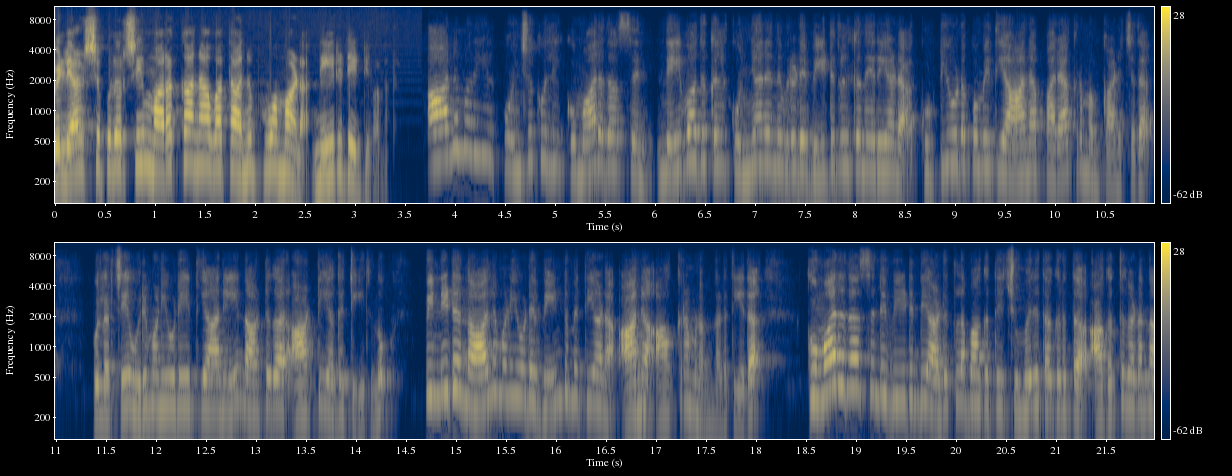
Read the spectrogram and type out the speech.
വെള്ളിയാഴ്ച പുലർച്ചെ മറക്കാനാവാത്ത അനുഭവമാണ് നേരിടേണ്ടി വന്നത്. ആനമറയിൽ പുഞ്ചക്കൊല്ലി കുമാരദാസൻ നെയ്വാതുക്കൽ കുഞ്ഞാൻ എന്നിവരുടെ വീടുകൾക്ക് നേരെയാണ് കുട്ടിയോടൊപ്പം എത്തിയ ആന പരാക്രമം കാണിച്ചത്. പുലർച്ചെ ഒരു മണിയോടെ എത്തിയ ആനയെ നാട്ടുകാർ ആട്ടിയകറ്റിയിരുന്നു പിന്നീട് നാല് മണിയോടെ വീണ്ടും എത്തിയാണ് ആന ആക്രമണം നടത്തിയത്. കുമാരദാസന്റെ വീടിന്റെ അടുക്കള ഭാഗത്തെ ചുമര് തകർത്ത് അകത്തു കടന്ന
